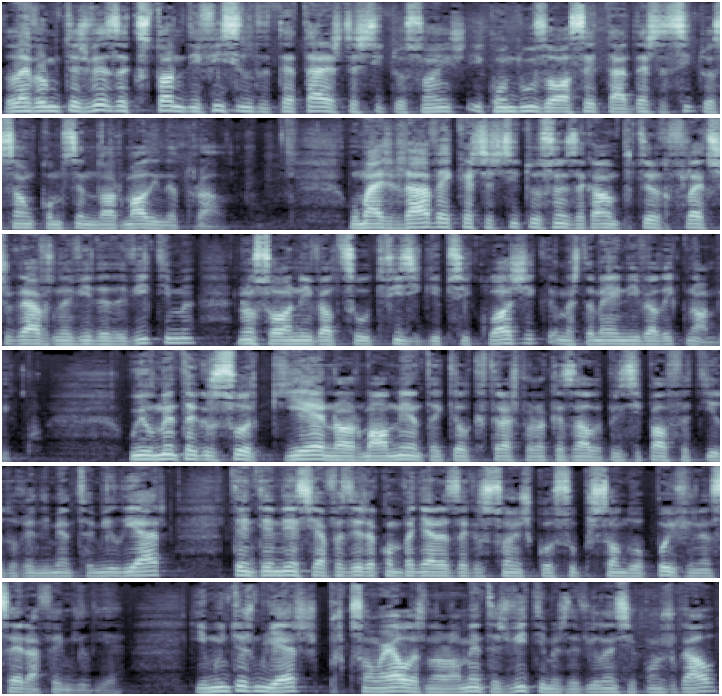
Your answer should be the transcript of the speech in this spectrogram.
leva muitas vezes a que se torne difícil detectar estas situações e conduz ao aceitar desta situação como sendo normal e natural. O mais grave é que estas situações acabam por ter reflexos graves na vida da vítima, não só a nível de saúde física e psicológica, mas também a nível económico. O elemento agressor, que é normalmente aquele que traz para o casal a principal fatia do rendimento familiar, tem tendência a fazer acompanhar as agressões com a supressão do apoio financeiro à família. E muitas mulheres, porque são elas normalmente as vítimas da violência conjugal,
